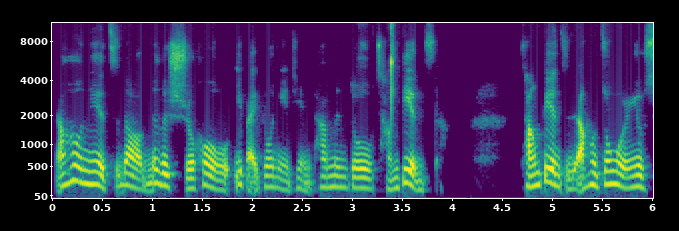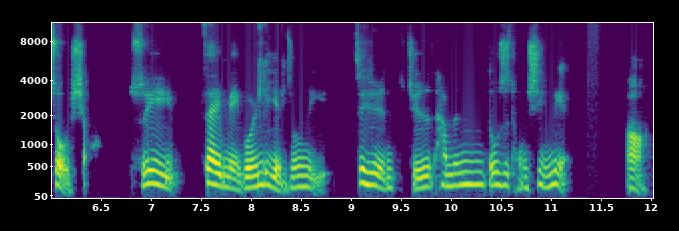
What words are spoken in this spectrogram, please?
然后你也知道，那个时候一百多年前，他们都长辫子，长辫子，然后中国人又瘦小，所以在美国人的眼中里，这些人觉得他们都是同性恋啊，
